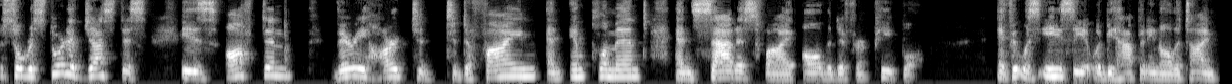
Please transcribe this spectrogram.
so restorative justice is often very hard to, to define and implement and satisfy all the different people. If it was easy, it would be happening all the time.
